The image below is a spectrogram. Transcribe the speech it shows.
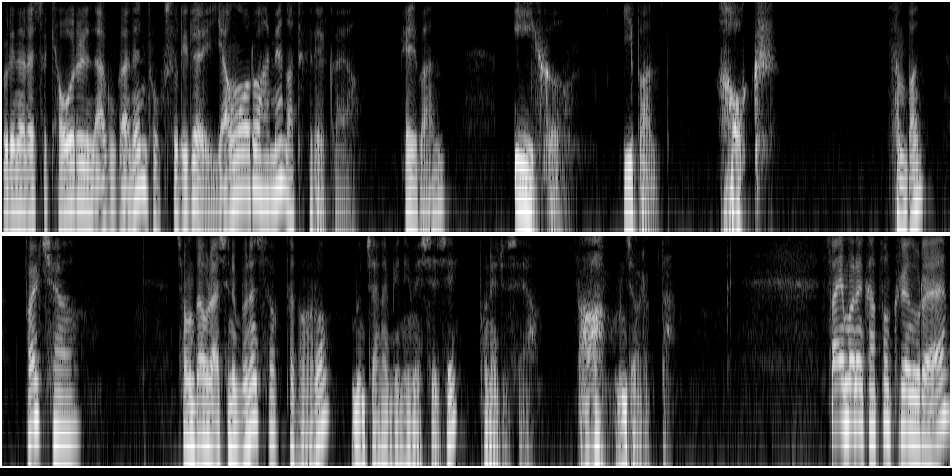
우리나라에서 겨울을 나고 가는 독수리를 영어로 하면 어떻게 될까요? 1번 eagle, 2번 hawk, 3번 vulture. 정답을 아시는 분은 세옥다방으로 문자나 미니 메시지 보내주세요. 아, 문제 어렵다. 사이먼 앤 가펑클의 노래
